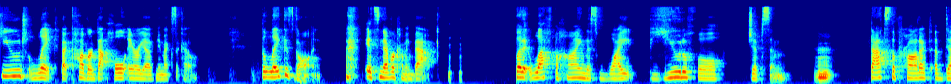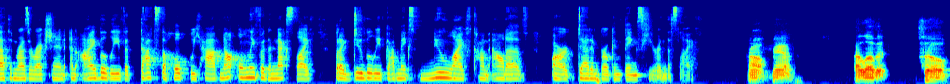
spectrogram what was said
huge lake that covered that whole area of New Mexico. The lake is gone; it's never coming back, but it left behind this white, beautiful gypsum. Mm. That's the product of death and resurrection. And I believe that that's the hope we have, not only for the next life, but I do believe God makes new life come out of our dead and broken things here in this life. Oh, man. I love it. So,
